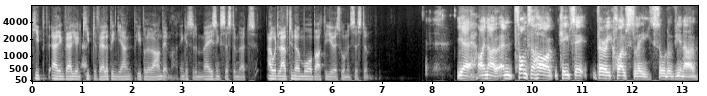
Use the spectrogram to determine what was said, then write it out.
keep adding value and keep developing young people around them. I think it's an amazing system that I would love to know more about the US women's system. Yeah, I know. And Tom Terhaar keeps it very closely, sort of, you know.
